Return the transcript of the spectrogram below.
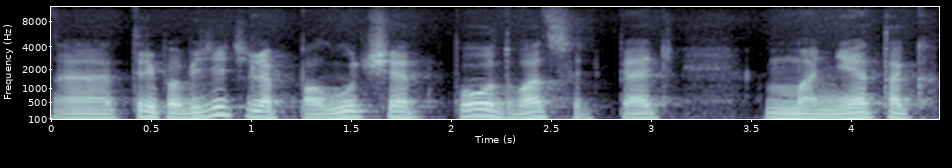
Э, три победителя получат по 25 монеток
